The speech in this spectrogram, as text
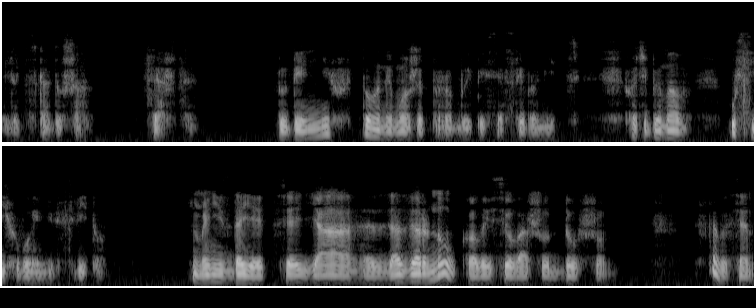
Людська душа, серце. Туди ніхто не може пробитися силоміць, хоч би мав усіх воїнів світу. Мені здається, я зазирнув колись у вашу душу. Сталося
